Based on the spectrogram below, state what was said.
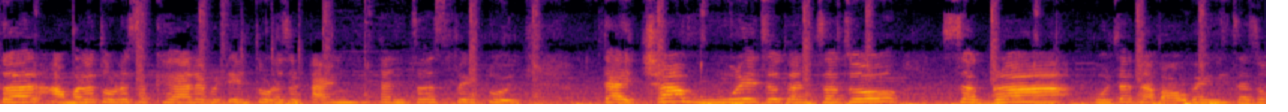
तर आम्हाला थोडंसं खेळायला भेटेल थोडंसं टाईम त्यांचा स्पेंड होईल. त्याच्यामुळे जो त्यांचा जो सगळा बोलतात ना भाऊ बहिणीचा जो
